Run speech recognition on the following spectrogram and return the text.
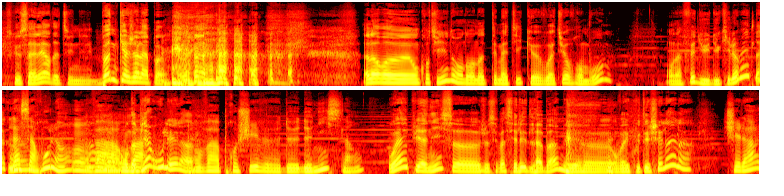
Parce que ça a l'air d'être une bonne cage à lapin. Alors, euh, on continue dans, dans notre thématique euh, voiture vroom vroom. On a fait du, du kilomètre là. Quand Là, même. ça roule. Hein. On, Ah, va, on a va- bien roulé là. On va approcher de, de Nice, là. hein. Ouais, et puis à Nice, euh, je sais pas si elle est de là-bas, mais euh, on va écouter Sheila là. Sheila,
